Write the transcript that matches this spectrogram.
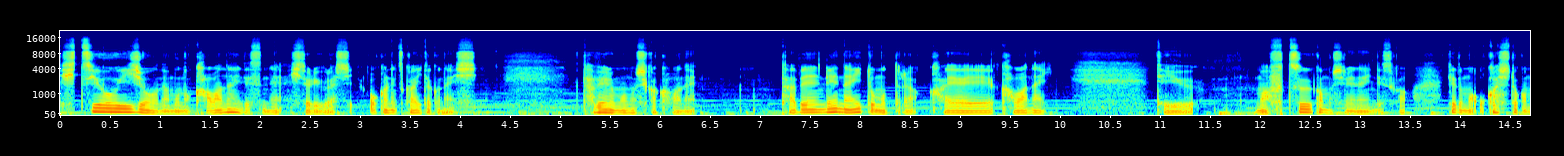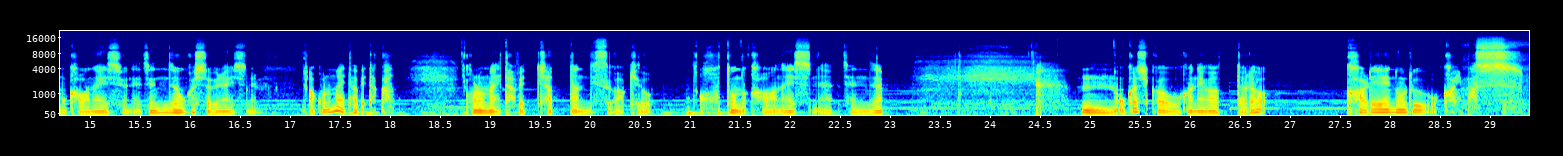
必要以上なもの買わないですね。一人暮らし。お金使いたくないし。食べるものしか買わない。食べれないと思ったら買え、買わないっていう、まあ普通かもしれないんですが、けどまあお菓子とかも買わないですよね。全然お菓子食べないですね。あ、この前食べたか。この前食べちゃったんですが、けど、ほとんど買わないですね。全然。うん、お菓子買うお金があったら、カレーのルーを買います。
